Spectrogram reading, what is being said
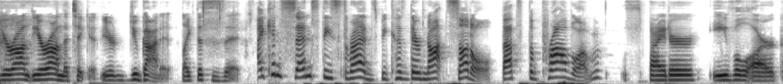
You're on you're on the ticket. You're you got it. Like this is it. I can sense these threads because they're not subtle. That's the problem. Spider evil arc.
